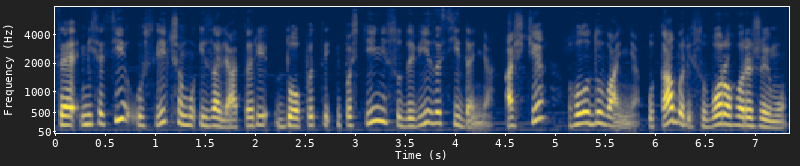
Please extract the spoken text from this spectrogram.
Це місяці у слідчому ізоляторі, допити і постійні судові засідання, а ще голодування у таборі суворого режиму.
